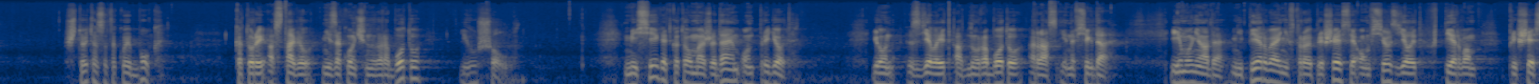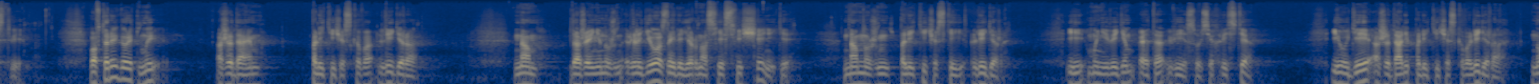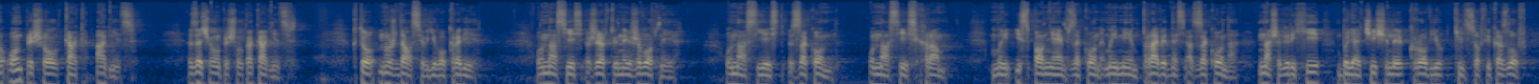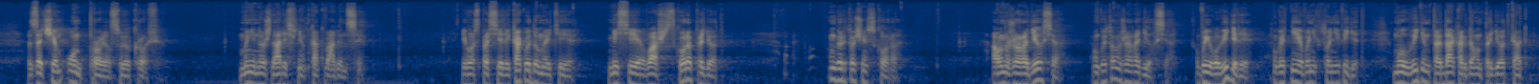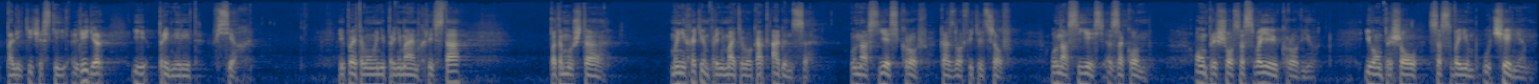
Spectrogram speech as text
Что это за такой Бог, который оставил незаконченную работу и ушел? Мессия, говорит, которого мы ожидаем, он придет, и он сделает одну работу раз и навсегда – и ему не надо ни первое, ни второе пришествие, он все сделает в первом пришествии. Во-вторых, говорит, мы ожидаем политического лидера. Нам даже и не нужен религиозный лидер, у нас есть священники. Нам нужен политический лидер. И мы не видим это в Иисусе Христе. Иудеи ожидали политического лидера, но он пришел как агнец. Зачем он пришел как агнец? кто нуждался в его крови. У нас есть жертвенные животные, у нас есть закон, у нас есть храм. Мы исполняем закон, и мы имеем праведность от закона. Наши грехи были очищены кровью тельцов и козлов. Зачем Он пролил свою кровь? Мы не нуждались в Нем, как вагонцы. Его спросили, как вы думаете, Мессия ваш скоро придет? Он говорит, очень скоро. А он уже родился? Он говорит, он уже родился – вы его видели? Он говорит, нет, его никто не видит. Мы увидим тогда, когда он придет как политический лидер и примирит всех. И поэтому мы не принимаем Христа, потому что мы не хотим принимать его как агнца. У нас есть кровь козлов и тельцов. У нас есть закон. Он пришел со своей кровью, и он пришел со своим учением.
